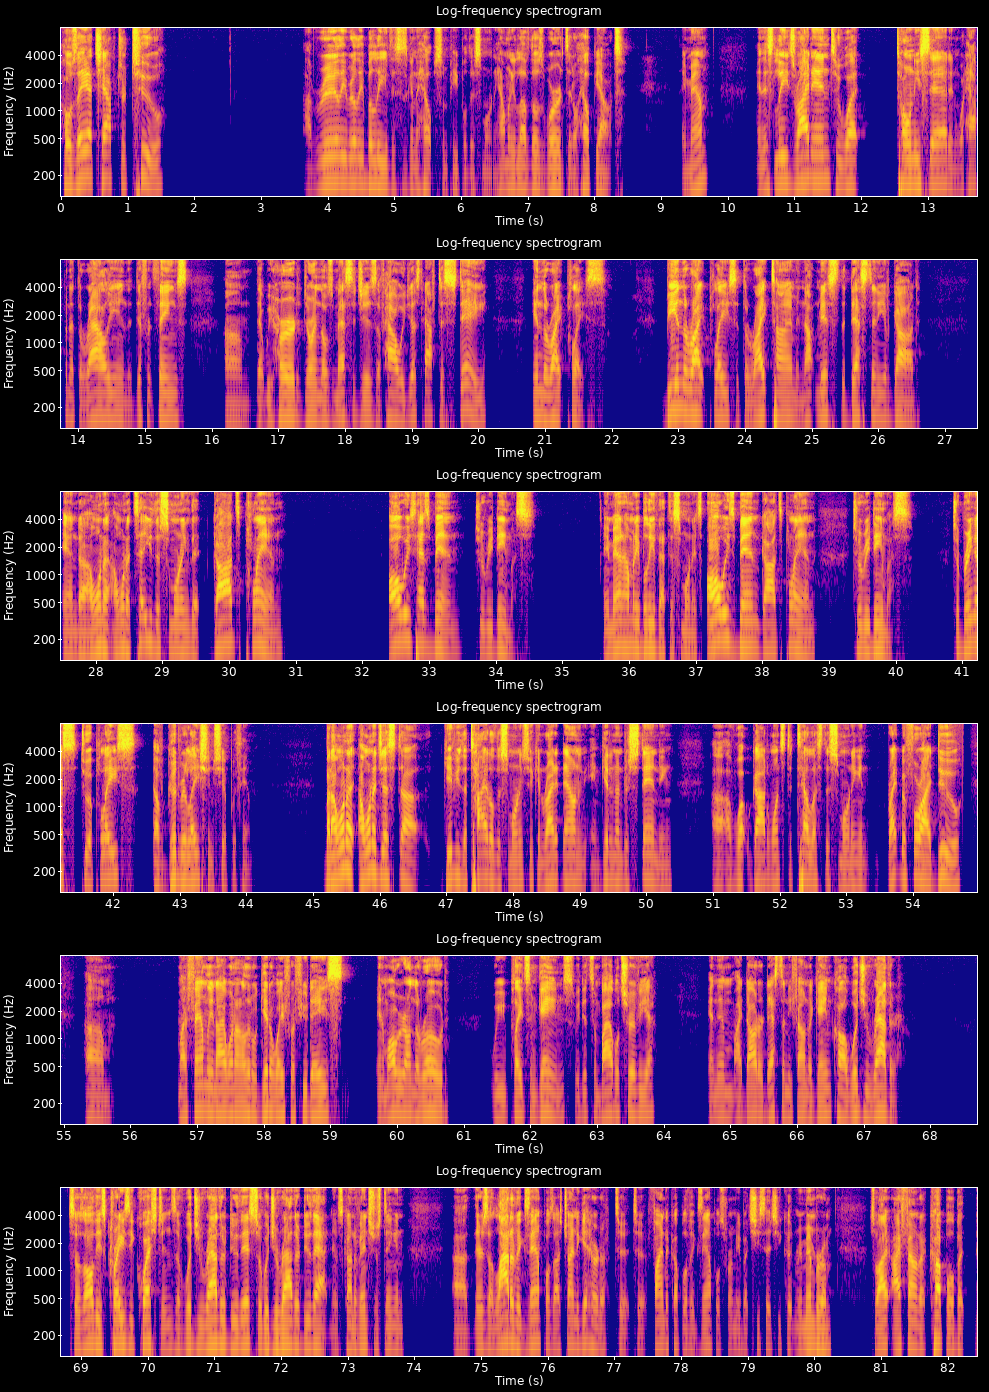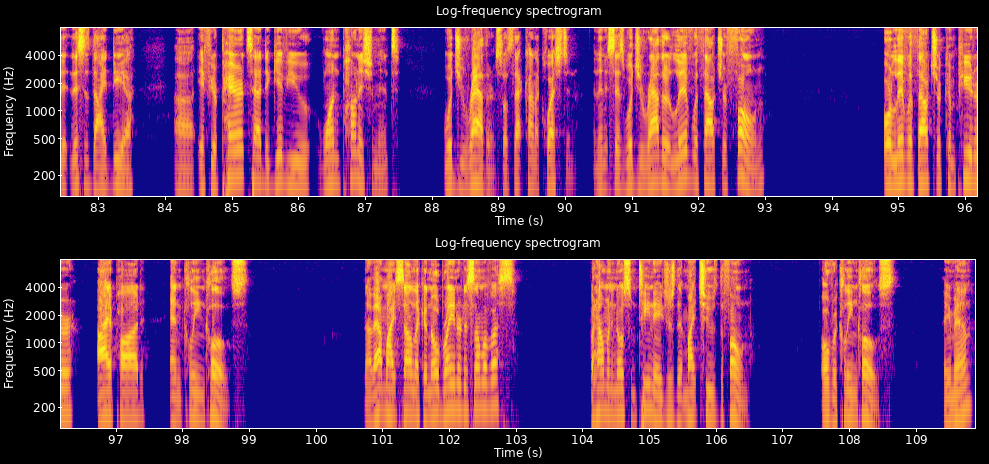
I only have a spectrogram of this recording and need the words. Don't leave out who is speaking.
Speaker 1: Hosea chapter 2. I really, really believe this is going to help some people this morning. How many love those words? It'll help you out. Amen? And this leads right into what Tony said and what happened at the rally and the different things um, that we heard during those messages of how we just have to stay in the right place. Be in the right place at the right time and not miss the destiny of God. And uh, I want to I want to tell you this morning that God's plan always has been to redeem us. Amen. How many believe that this morning? It's always been God's plan to redeem us, to bring us to a place of good relationship with Him. But I want to I want to just uh, give you the title this morning so you can write it down and, and get an understanding uh, of what God wants to tell us this morning. And right before I do, um, my family and I went on a little getaway for a few days. And while we were on the road, we played some games. We did some Bible trivia. And then my daughter Destiny found a game called Would You Rather. So it was all these crazy questions of would you rather do this or would you rather do that? And it was kind of interesting. And uh, there's a lot of examples. I was trying to get her to, to, to find a couple of examples for me, but she said she couldn't remember them. So I, I found a couple, but th- this is the idea. Uh, if your parents had to give you one punishment, would you rather? So it's that kind of question. And then it says, would you rather live without your phone or live without your computer, iPod, and clean clothes? Now that might sound like a no brainer to some of us, but how many know some teenagers that might choose the phone over clean clothes? Amen?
